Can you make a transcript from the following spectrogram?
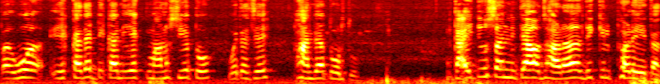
प- व एखाद्या ठिकाणी एक माणूस येतो व त्याचे फांद्या तोडतो. काही दिवसांनी त्या झाडाला देखील फळं येतात.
